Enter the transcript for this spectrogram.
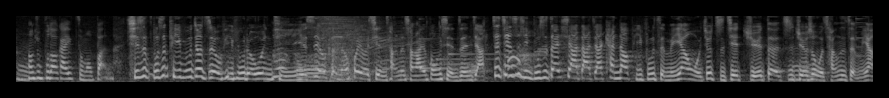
然后就不知道该怎么办。其实不是皮肤就只有皮肤的问题，也是有可能会有潜藏的肠癌风险增加。这件事情不是在吓大家，看到皮肤怎么样我就直接觉得直觉说我肠子怎么样，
